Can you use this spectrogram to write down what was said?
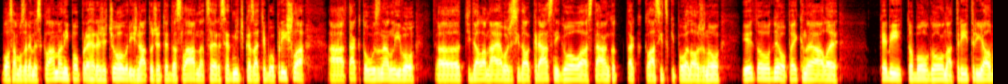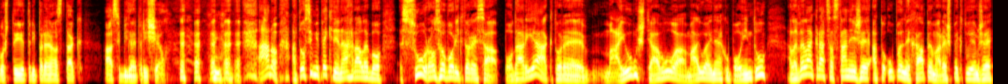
bol samozrejme sklamaný po prehre, že čo hovoríš na to, že teda slávna CR7 za tebou prišla a takto uznanlivo uh, ti dala najavo, že si dal krásny gól a Stánko tak klasicky povedal, že no, je to od neho pekné, ale keby to bol gól na 3-3 alebo 4-3 pre nás, tak asi by neprišiel. Áno, a to si mi pekne nahral, lebo sú rozhovory, ktoré sa podaria, ktoré majú šťavu a majú aj nejakú pointu, ale veľakrát sa stane, že, a to úplne chápem a rešpektujem, že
